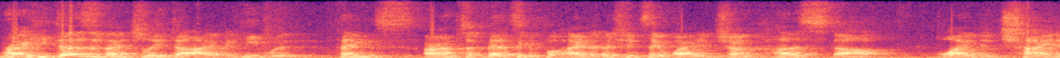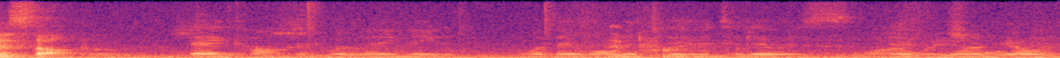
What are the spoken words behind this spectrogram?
right, he does eventually die, but he would things. Or I'm sorry, that's a good point. I, I should say, why did Zheng He stop? Why did China stop? They conquered what they needed, what they wanted to, until there was everyone going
